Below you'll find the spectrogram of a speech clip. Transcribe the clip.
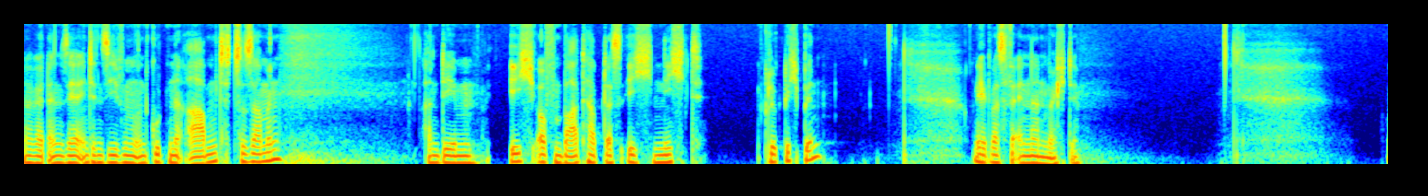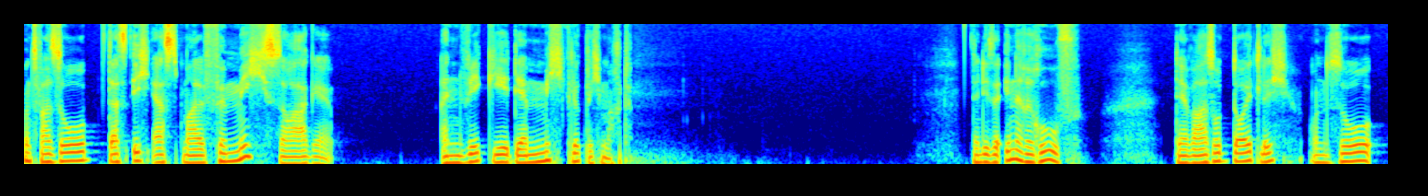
ja, wir hatten einen sehr intensiven und guten Abend zusammen, an dem ich offenbart habe, dass ich nicht glücklich bin und ich etwas verändern möchte. Und zwar so, dass ich erstmal für mich sorge, einen Weg gehe, der mich glücklich macht. Denn dieser innere Ruf, der war so deutlich und so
